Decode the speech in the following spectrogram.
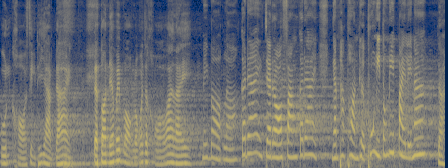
ทูลขอสิ่งที่อยากได้ แต่ตอนนี้ไม่บอกหรอกว่าจะขอว่าอะไร ไม่บอกเหรอ ก็ได้จะรอฟังก็ได้ งั้นพักผ่อนเถอะพรุ่งนี้ต้องรีบไปเลยนะ จ้ะ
